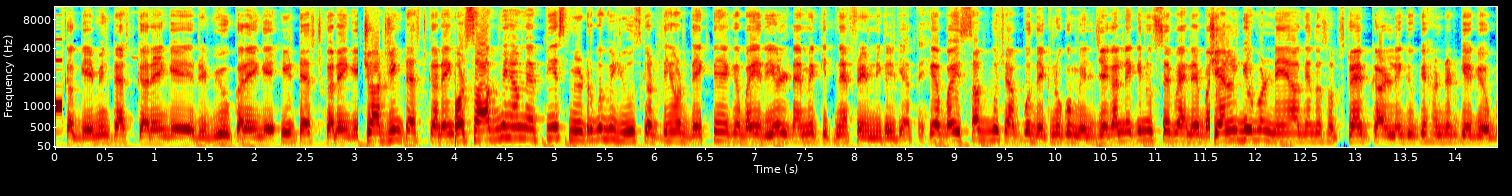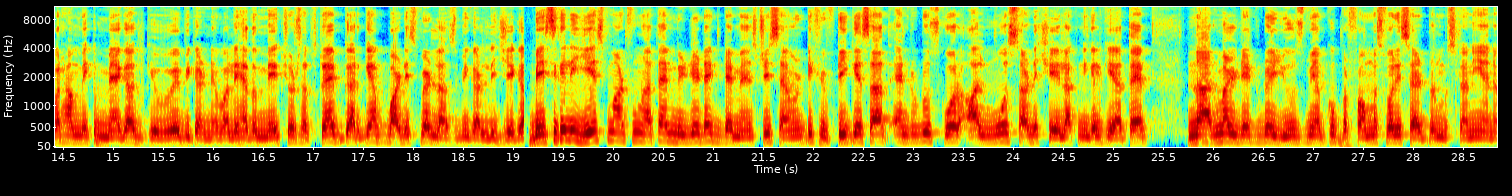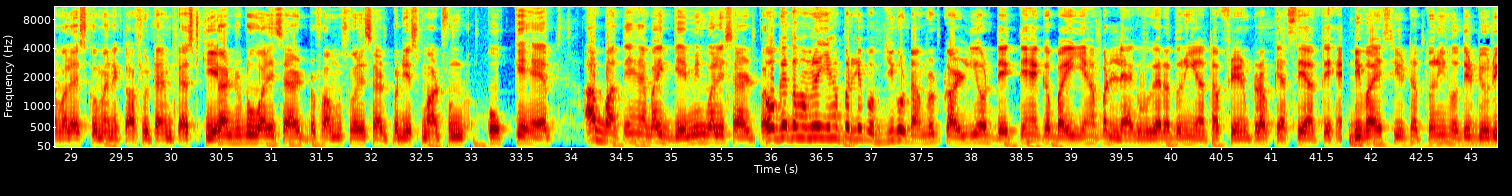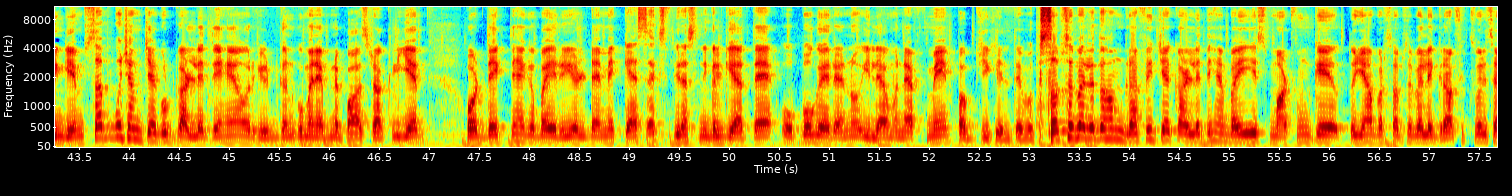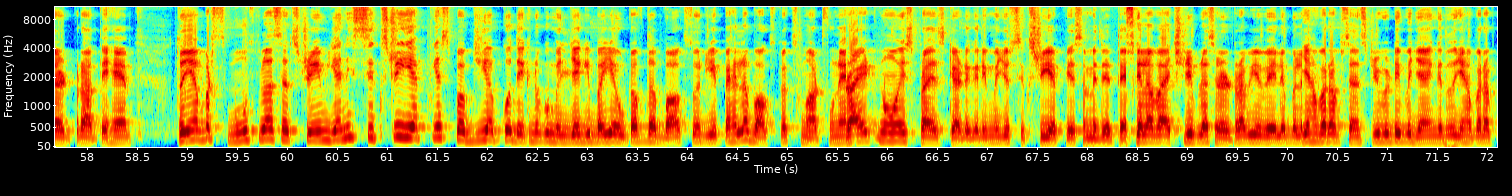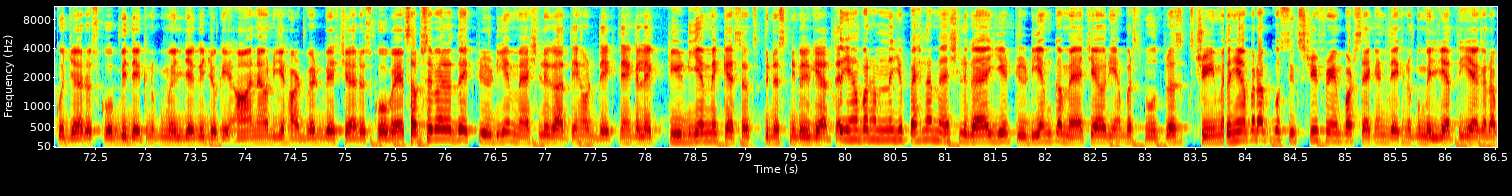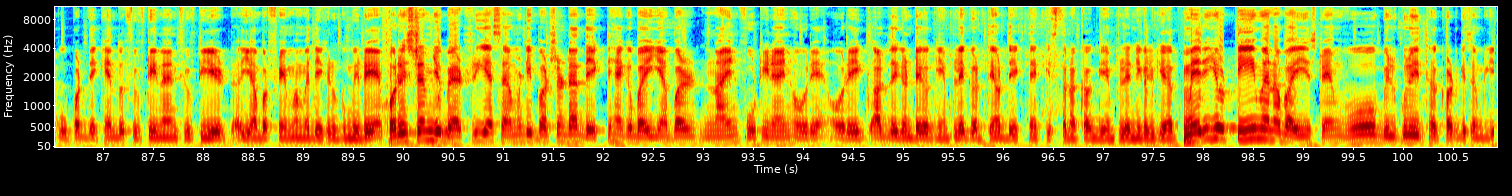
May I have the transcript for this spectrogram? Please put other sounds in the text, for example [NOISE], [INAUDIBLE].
का गेमिंग टेस्ट करेंगे रिव्यू करेंगे हीट टेस्ट करेंगे चार्जिंग टेस्ट करेंगे। और साथ में हम एफपीएस मीटर को भी यूज़ करते हैं और देखते हैं कि भाई रियल टाइम में कितने फ्रेम निकल के आते हैं। भाई सब कुछ आपको देखने को मिल जाएगा लेकिन उससे पहले चैनल के ऊपर नए आ गए तो सब्सक्राइब कर लें क्योंकि हंड्रेड के, ऊपर हम एक मेगा गिव अवे भी करने वाले हैं। तो मेक श्योर सब्सक्राइब करके आप पार्टिसिपेट लाजमी कर लीजिएगा। बेसिकली ये स्मार्टफ़ोन आता है मीडिया टेक डेमेंस्ट्री सेवेंटी के साथ एंड स्कोर ऑलमोस्ट साढ़े लाख निकल के आता है। Normal day to day use में आपको परफॉर्मेंस वाली साइड पर मसला नहीं आने वाला इसको मैंने काफ़ी टाइम टेस्ट किया वाली साइड परफॉर्मेंस वाली साइड पर ये स्मार्टफ़ोन ओके है। अब बातें हैं भाई गेमिंग वाली साइड पर। ओके तो हमने यहाँ पर ये पबजी को डाउनलोड कर लिया और देखते हैं कि भाई यहाँ पर लैग वगैरह तो नहीं आता फ्रेम ड्रॉप कैसे आते हैं डिवाइस हीट अप तो नहीं होती ड्यूरिंग गेम सब कुछ हम चेकआउट कर लेते हैं और हीट गन को मैंने अपने पास रख लिया है। और देखते हैं कि भाई रियल टाइम में कैसा एक्सपीरियंस निकल के आता है ओप्पो के रेनो 11F में पबजी खेलते वक्त। सबसे पहले तो हम ग्राफिक चेक कर लेते हैं भाई स्मार्टफ़ोन के। तो यहाँ पर सबसे पहले ग्राफिक्स वाली साइड पर आते हैं। तो यहाँ पर स्मूथ प्लस एक्सट्रीम यानी 60 एफपीएस पबजी आपको देखने को मिल जाएगी भाई आउट ऑफ़ द बॉक्स और ये पहला बॉक्स पैक स्मार्टफ़ोन है। राइट नो इस प्राइस कैटेगरी में जो 60 एफपीएस हमें देते हैं। उसके अलावा HD प्लस अल्ट्रा भी अवेलेबल है। यहाँ पर आप सेंसिटिविटी पे जाएँगे तो यहाँ पर आपको जेरोस्कोप भी देखने को मिल जाएगी जो की आन है, और ये हार्डवेयर बेस्ड जेरोस्कोप है। सबसे पहले तो एक टीडीएम मैच लगाते हैं और देखते हैं कि टीडीएम में कैसा एक्सपीरियंस निकल गया था तो यहाँ पर हमने जो पहला मैच लगाया, ये टीडीएम का मैच है, और यहाँ पर स्मूथ प्लस एक्सट्रीम है। तो यहाँ पर आपको सिक्सटी फ्रेम पर सेकंड देखने को मिल जाती है। अगर आप ऊपर देखें तो फिफ्टी नाइन फिफ्टी एट यहाँ पर फ्रेम हमें देखने को मिल रहे हैं। और इस टाइम जो बैटरी है सेवेंटी परसेंट है, देखते हैं कि भाई यहाँ पर नाइन फोर्टी नाइन हो रहे हैं और एक आधे घंटे का गेम प्ले करते हैं और देखते हैं किस तरह का गेम प्ले निकल गया। मेरी जो टीम है ना भाई इस टाइम वो बिल्कुल ही थकड़ किस्म की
